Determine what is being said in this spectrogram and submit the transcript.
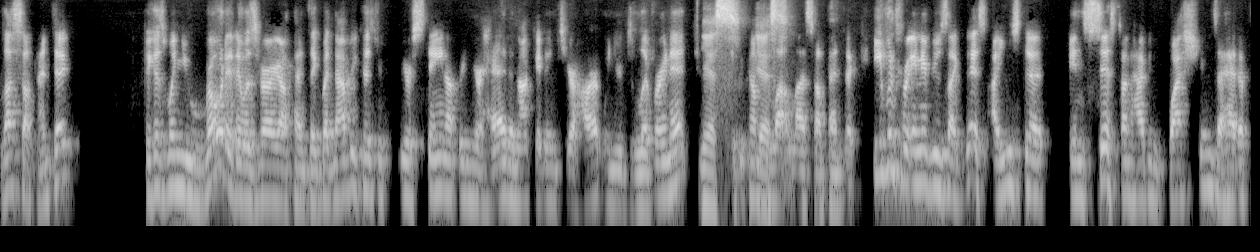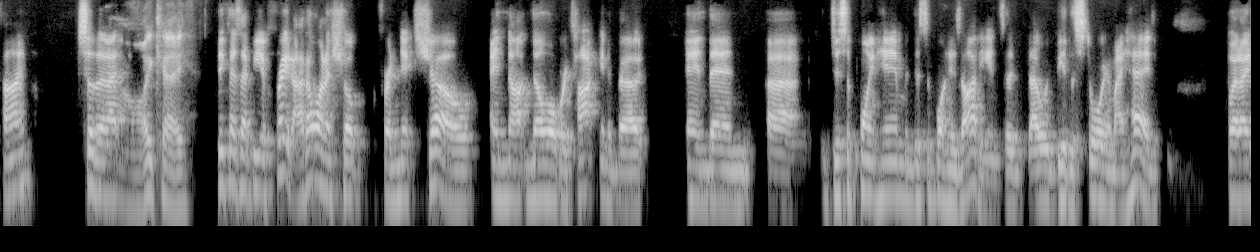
less authentic. because when you wrote it, it was very authentic. But now because you're staying up in your head and not getting into your heart when you're delivering it, yes, it becomes yes. a lot less authentic. Even for interviews like this, I used to insist on having questions ahead of time so that I, oh, okay, because I'd be afraid. I don't want to show up for Nick's show and not know what we're talking about, and then uh, disappoint him and disappoint his audience. That, that would be the story in my head. But I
